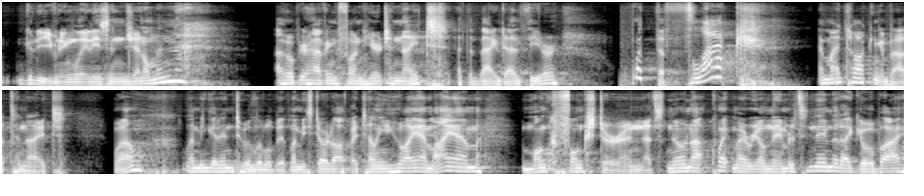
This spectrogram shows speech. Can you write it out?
Good evening, ladies and gentlemen. I hope you're having fun here tonight at the Baghdad Theater. What the flack am I talking about tonight? Well, let me get into it a little bit. Let me start off by telling you who I am. I am Monk Funkster, and that's no, not quite my real name, but it's a name that I go by.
